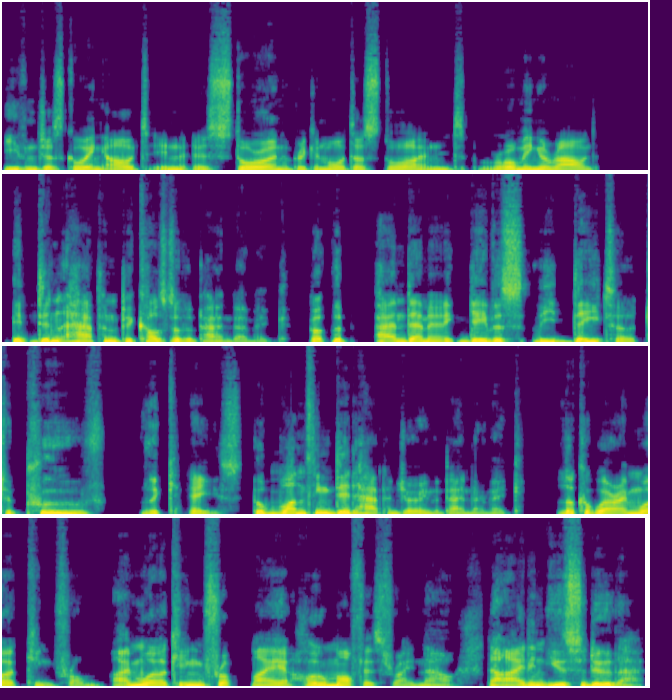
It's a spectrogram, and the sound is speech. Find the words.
even just going out in a store, in a brick and mortar store and roaming around it didn't happen because of the pandemic, but the pandemic gave us the data to prove the case. But one thing did happen during the pandemic. Look at where I'm working from. I'm working from my home office right now. Now, I didn't used to do that,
